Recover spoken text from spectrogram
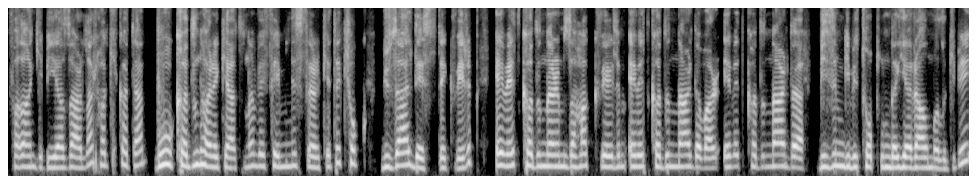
falan gibi yazarlar hakikaten bu kadın harekatına ve feminist harekete çok güzel destek verip evet kadınlarımıza hak verelim, evet kadınlar da var, evet kadınlar da bizim gibi toplumda yer almalı gibi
